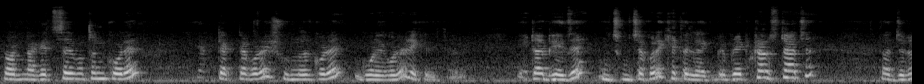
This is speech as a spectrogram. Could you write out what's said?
প্রন নাগেটসের মতন করে একটা একটা করে সুন্দর করে গড়ে গড়ে রেখে দিতে হবে। এটা ভেজে মুচমুচে করে খেতে লাগবে। ব্রেড ক্রামসটা আছে, তার জন্য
